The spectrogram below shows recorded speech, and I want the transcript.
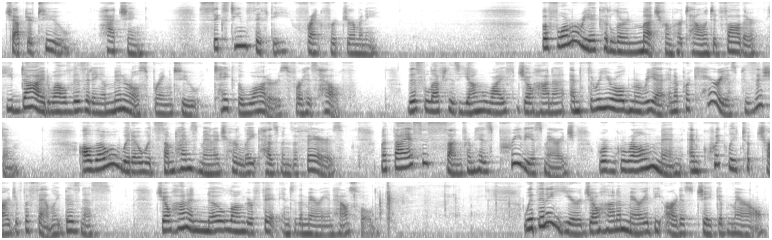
Chapter 2 Hatching 1650, Frankfurt, Germany. Before Maria could learn much from her talented father, he died while visiting a mineral spring to take the waters for his health. This left his young wife, Johanna, and three year old Maria in a precarious position. Although a widow would sometimes manage her late husband's affairs, Matthias's son from his previous marriage were grown men and quickly took charge of the family business. Johanna no longer fit into the Merian household. Within a year, Johanna married the artist Jacob Marrel.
